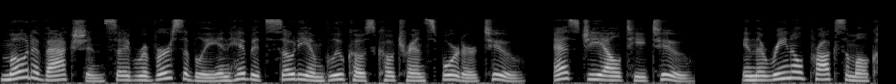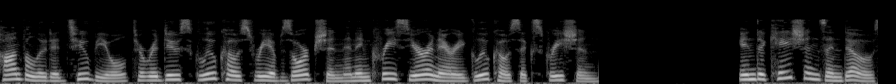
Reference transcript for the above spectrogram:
Mode of action So it reversibly inhibits sodium glucose cotransporter 2, SGLT2, in the renal proximal convoluted tubule to reduce glucose reabsorption and increase urinary glucose excretion. Indications and dose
